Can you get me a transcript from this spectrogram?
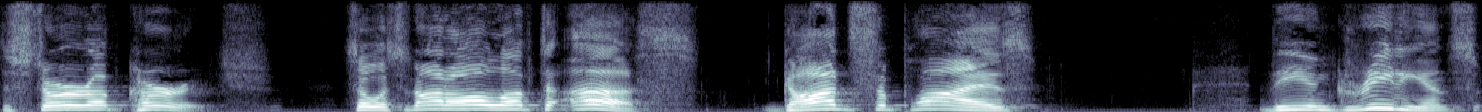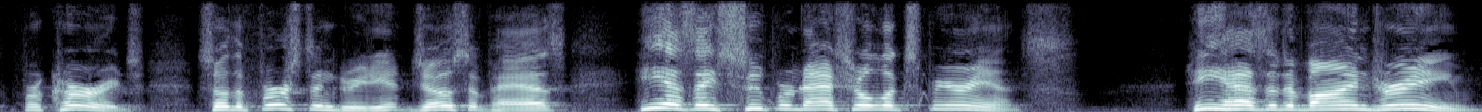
To stir up courage. So it's not all up to us. God supplies the ingredients for courage. So the first ingredient Joseph has, he has a supernatural experience. He has a divine dream.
